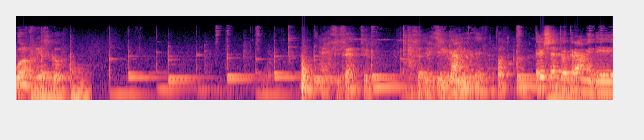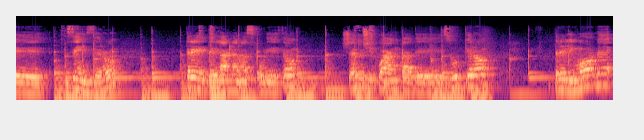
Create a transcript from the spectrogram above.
buono fresco. Si sente. Si sente il piccante. Jamendo.com. 300 g di zenzero, 3 dell'ananas pulito, 150 di zucchero, 3 limone,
